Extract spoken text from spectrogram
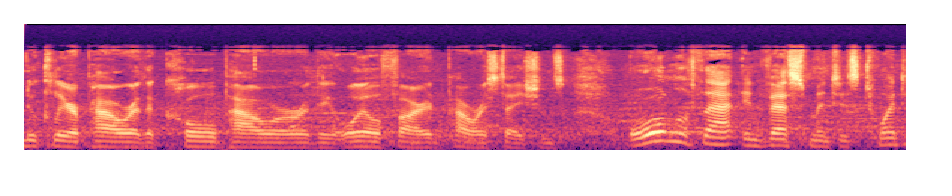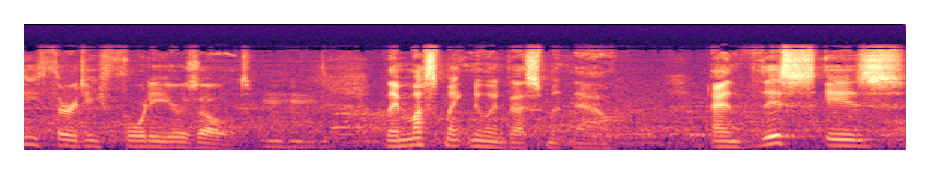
nuclear power, the coal power, the oil fired power stations, all of that investment is 20, 30, 40 years old. Mm-hmm. They must make new investment now. And this is,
